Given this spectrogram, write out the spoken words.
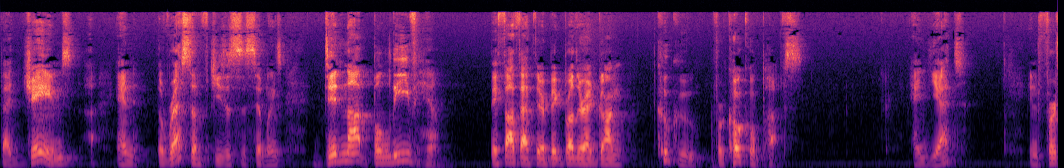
that James uh, and the rest of Jesus' siblings did not believe him. They thought that their big brother had gone cuckoo for Cocoa Puffs. And yet, in 1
